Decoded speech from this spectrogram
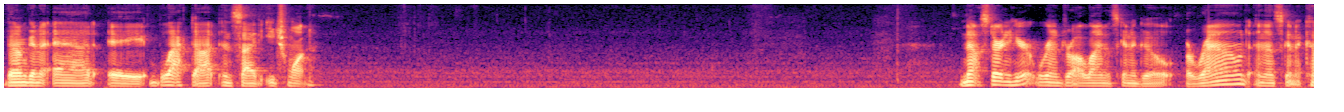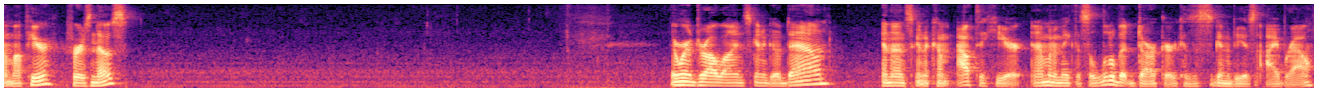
Then I'm going to add a black dot inside each one. Now, starting here, we're going to draw a line that's going to go around, and that's going to come up here for his nose. Then we're going to draw a line that's going to go down, and then it's going to come out to here. And I'm going to make this a little bit darker because this is going to be his eyebrow.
